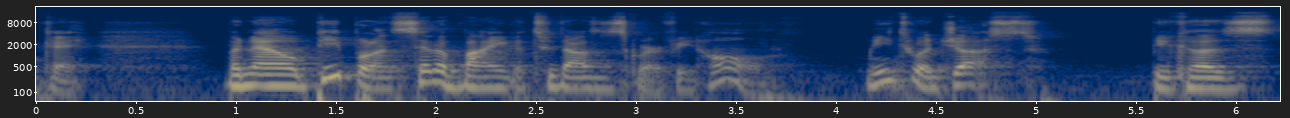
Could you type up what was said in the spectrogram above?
Okay, but now people instead of buying a two thousand square feet home need to adjust because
